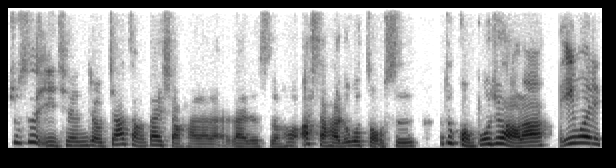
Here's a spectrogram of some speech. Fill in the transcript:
就是以前有家长带小孩来来来的时候啊，小孩如果走失，那就广播就好啦。因为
